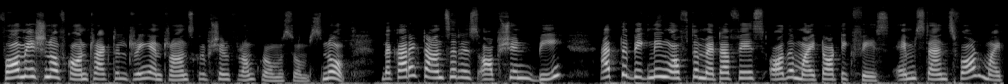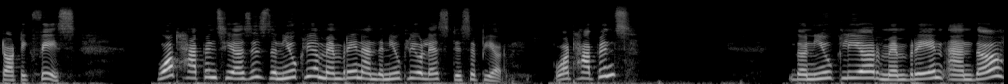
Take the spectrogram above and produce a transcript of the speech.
Formation of contractile ring and transcription from chromosomes. No, the correct answer is option B at the beginning of the metaphase or the mitotic phase. M stands for mitotic phase. What happens here is the nuclear membrane and the nucleolus disappear. What happens? The nuclear membrane and the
